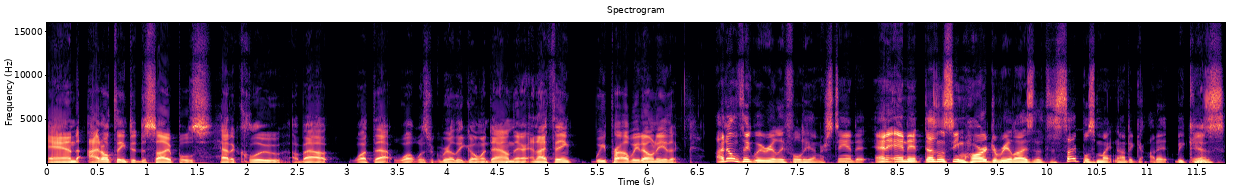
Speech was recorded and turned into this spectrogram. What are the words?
And I don't think the disciples had a clue about what that what was really going down there, and I think we probably don't either. I don't think we really fully understand it, and and it doesn't seem hard to realize that the disciples might not have got it because.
